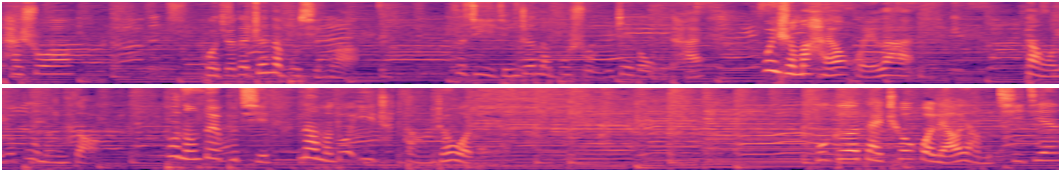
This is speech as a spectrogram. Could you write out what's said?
他说：“我觉得真的不行了，自己已经真的不属于这个舞台，为什么还要回来？但我又不能走，不能对不起那么多一直等着我的人。”胡歌在车祸疗养的期间，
